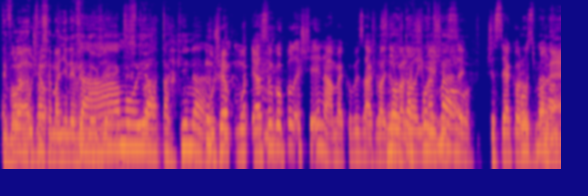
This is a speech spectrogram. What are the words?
Ty vole, můžem- jsem ani nevěděl, že Kámo, existuje. já taky ne. můžem, já jsem koupil ještě i nám jakoby základní balíčky, že si, že si jako rozbalíme Ne,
